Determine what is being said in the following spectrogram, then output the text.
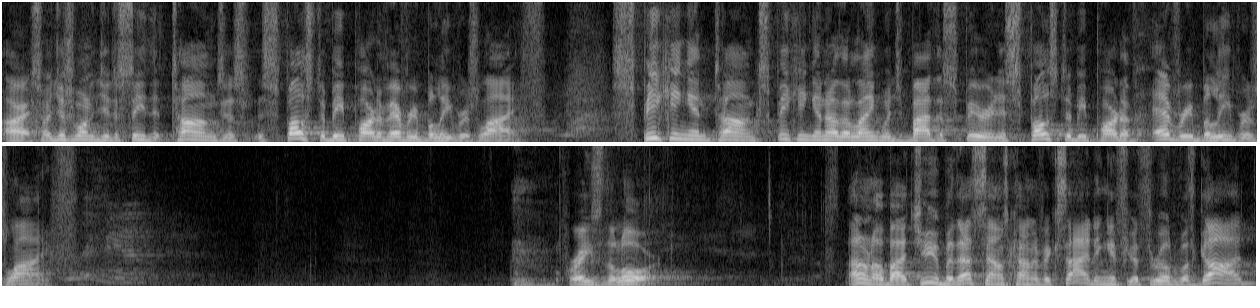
All right, so I just wanted you to see that tongues is, is supposed to be part of every believer's life. Speaking in tongues, speaking in other language by the Spirit is supposed to be part of every believer's life. Praise the Lord. I don't know about you, but that sounds kind of exciting if you're thrilled with God.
